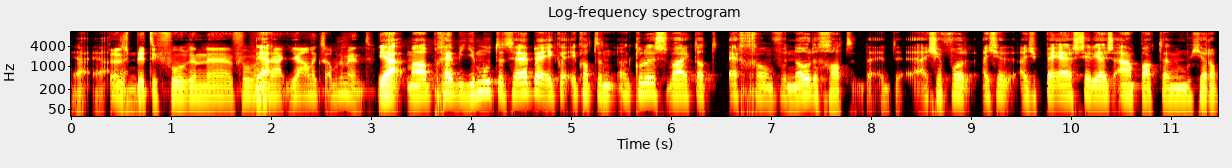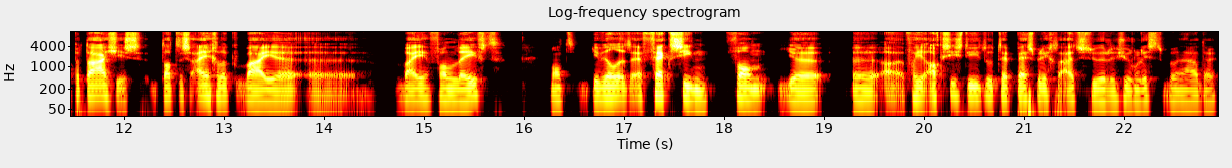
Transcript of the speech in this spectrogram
Ja, ja, Dat is en- pittig voor een, eh, voor een Ja. ja- jaarlijks abonnement. Ja, maar op een gegeven moment, je moet het hebben. Ik, ik had een, een klus waar ik dat echt gewoon voor nodig had. De- de- als, je voor, als, je, als je PR serieus aanpakt, dan moet je rapportages. Dat is eigenlijk waar je, eh, waar je van leeft. Want je wil het effect zien van je, eh, ah, van je acties die je doet. Hè, persberichten uitsturen, journalisten benaderen.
